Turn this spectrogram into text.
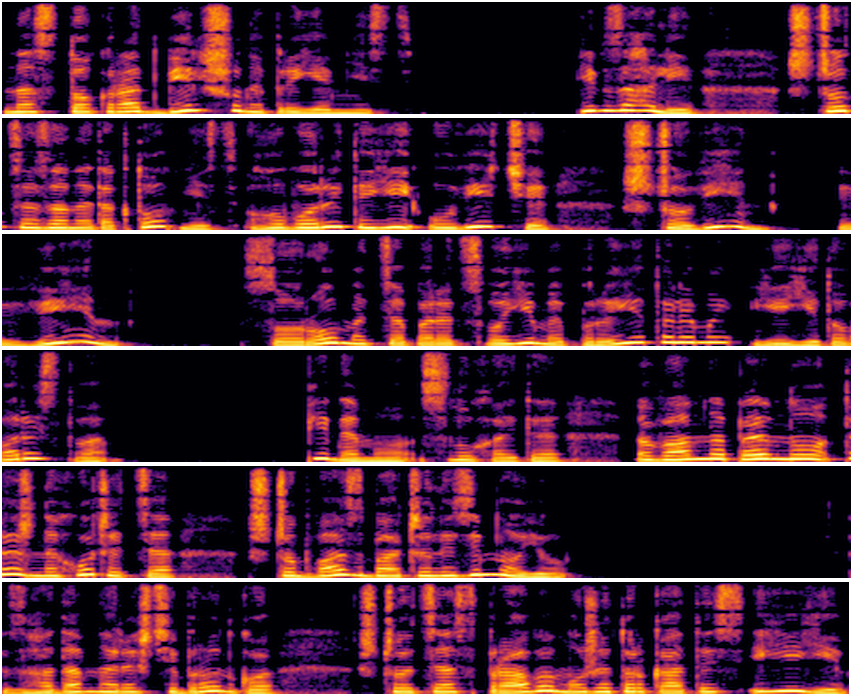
на сто крат більшу неприємність? І взагалі, що це за нетактовність говорити їй у вічі, що він, він соромиться перед своїми приятелями її товариства? Підемо, слухайте, вам, напевно, теж не хочеться, щоб вас бачили зі мною. Згадав нарешті Бронко, що ця справа може торкатись і її.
